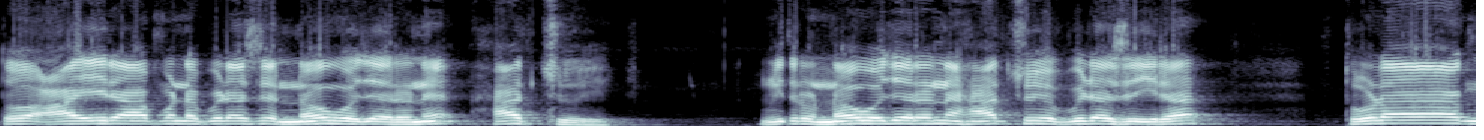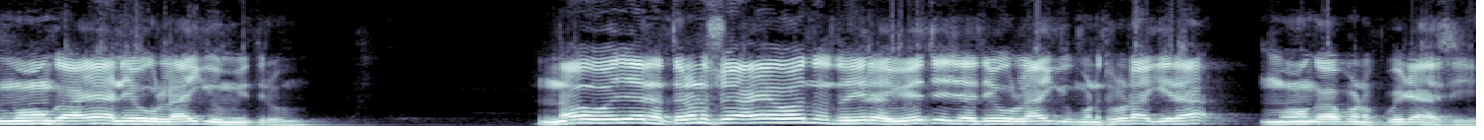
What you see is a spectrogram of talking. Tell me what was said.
તો આ હીરા આપણને પડ્યા છે નવ હજાર અને સાતસો એ મિત્રો, નવ હજાર અને સાતસો એ પડ્યા છે હીરા. થોડાક મોંઘા આવ્યા ને એવું લાગ્યું, મિત્રો. નવ હજાર ને ત્રણસો આવ્યા હોત ને તો હીરા વેચી જાય એવું લાગ્યું, પણ થોડાક હીરા મોંઘા પણ પડ્યા છે.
